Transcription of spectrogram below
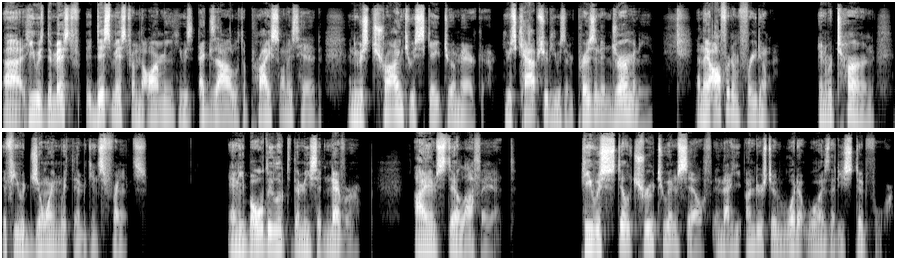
Uh, he was dismissed, dismissed from the army. He was exiled with a price on his head, and he was trying to escape to America. He was captured. He was imprisoned in Germany, and they offered him freedom in return if he would join with them against France. And he boldly looked at them. He said, "Never. I am still Lafayette." He was still true to himself in that he understood what it was that he stood for,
